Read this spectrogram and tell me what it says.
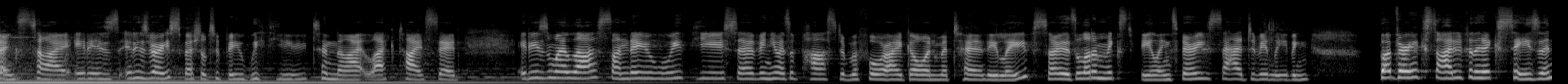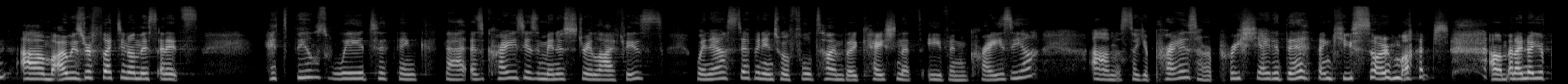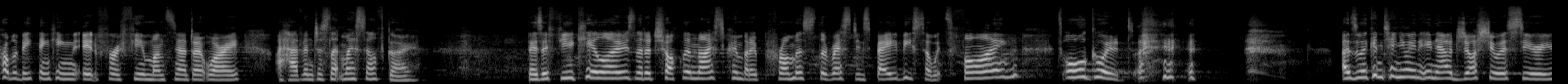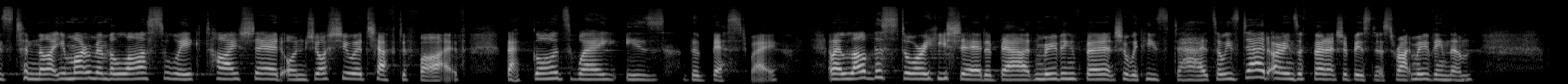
Thanks, Ty. It is, it is very special to be with you tonight, like Ty said. It is my last Sunday with you, serving you as a pastor before I go on maternity leave. So there's a lot of mixed feelings. Very sad to be leaving, but very excited for the next season. Um, I was reflecting on this, and it's it feels weird to think that, as crazy as ministry life is, we're now stepping into a full time vocation that's even crazier. Um, so your prayers are appreciated there. Thank you so much. Um, and I know you've probably been thinking it for a few months now. Don't worry, I haven't just let myself go. There's a few kilos that are chocolate and ice cream, but I promise the rest is baby, so it's fine. It's all good. As we're continuing in our Joshua series tonight, you might remember last week Ty shared on Joshua chapter 5 that God's way is the best way. And I love the story he shared about moving furniture with his dad. So his dad owns a furniture business, right, moving them.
